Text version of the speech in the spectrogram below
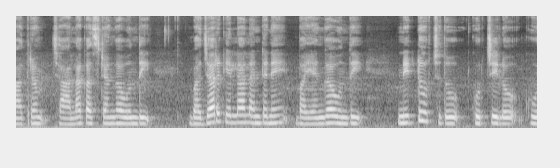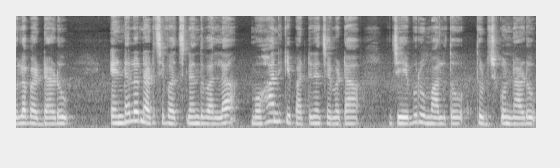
మాత్రం చాలా కష్టంగా ఉంది. బజారుకెళ్ళాలంటేనే భయంగా ఉంది. నిట్టూర్చుతూ కుర్చీలో కూలబడ్డాడు. ఎండలో నడిచి వచ్చినందువల్ల మొహానికి పట్టిన చెమట జేబు రుమాలుతో తుడుచుకున్నాడు.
